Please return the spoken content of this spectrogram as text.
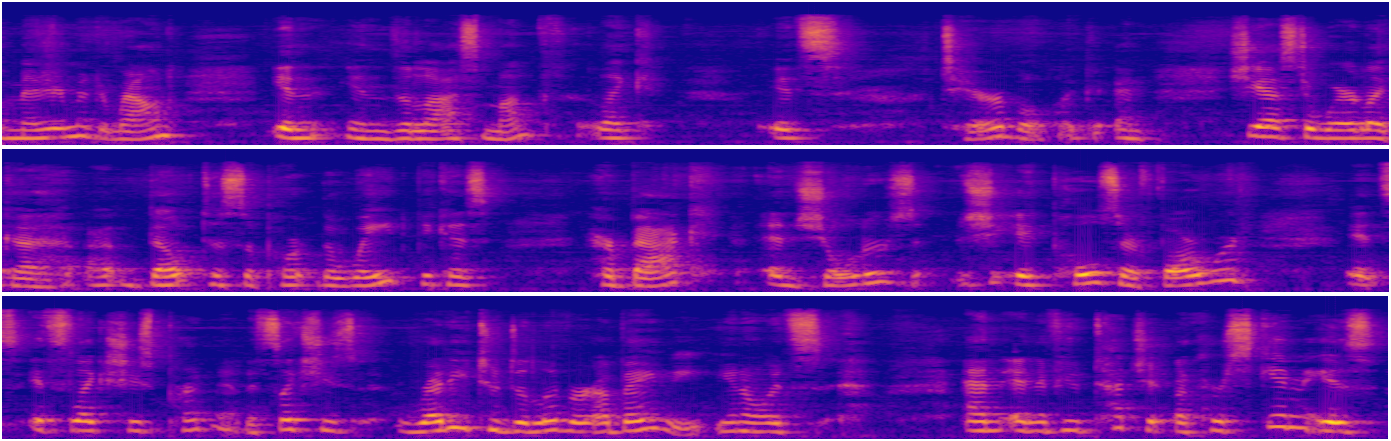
measurement around in in the last month. Like it's terrible. Like and she has to wear like a, a belt to support the weight because her back and shoulders she it pulls her forward it's it's like she's pregnant it's like she's ready to deliver a baby you know it's and and if you touch it like her skin is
